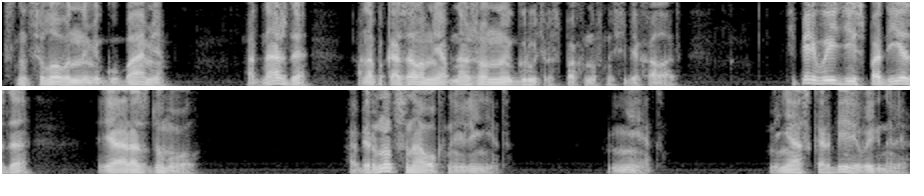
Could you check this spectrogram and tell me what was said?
с нацелованными губами. Однажды она показала мне обнаженную грудь, распахнув на себе халат. Теперь, выйдя из подъезда, я раздумывал, обернуться на окна или нет. Нет. Меня оскорбили, выгнали.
